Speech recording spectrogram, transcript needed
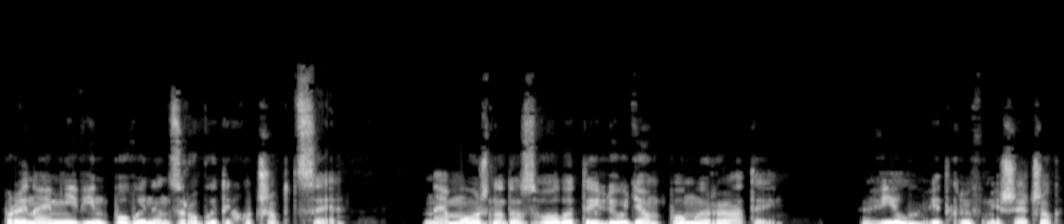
Принаймні він повинен зробити хоча б це. Не можна дозволити людям помирати. Віл відкрив мішечок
